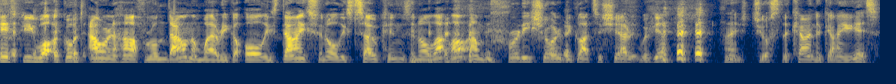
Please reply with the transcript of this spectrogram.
if you want a good hour and a half rundown on where he got all his dice and all his tokens and all that, lot, I'm pretty sure he'd be glad to share it with you. And it's just the kind of guy he is.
